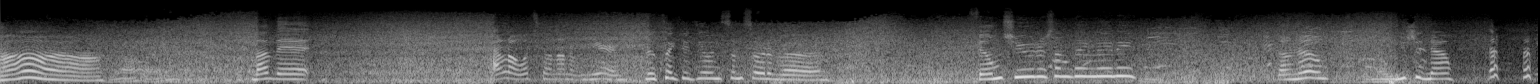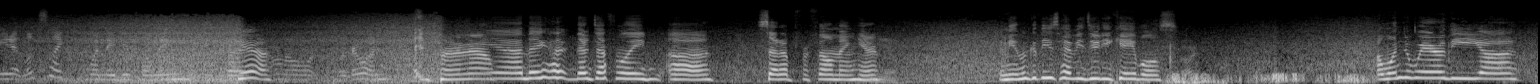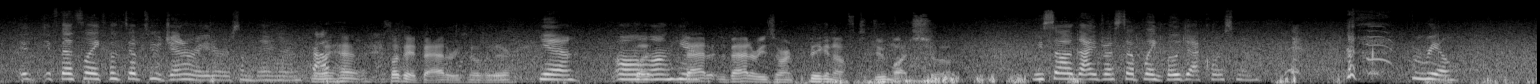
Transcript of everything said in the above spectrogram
ah, love it. I don't know what's going on over here. Looks like they're doing some sort of a film shoot or something, maybe? Don't know. You should know. I mean, it looks like when they do filming, but Yeah. I don't know what we're doing. I don't know. Yeah, they ha- they're definitely uh, set up for filming here. Yeah. I mean, look at these heavy duty cables. I wonder where the uh, if, if that's like hooked up to a generator or something. Or, Well, they have, it's like they had batteries over there. yeah, all but along here. bat- the batteries aren't big enough to do much. So We saw a guy dressed up like BoJack Horseman. For real.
